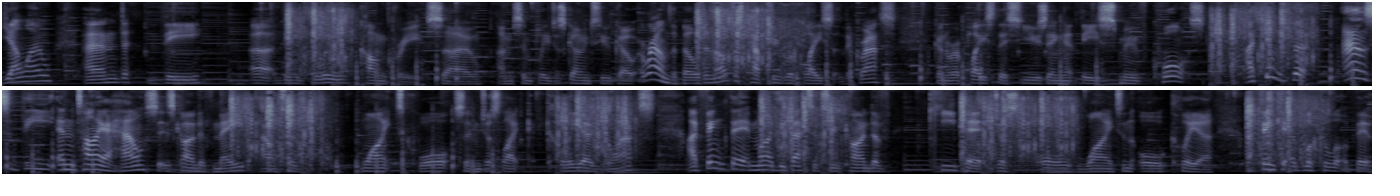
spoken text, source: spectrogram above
yellow and the uh, the blue concrete. So I'm simply just going to go around the building. I'll just have to replace the grass. Going to replace this using the smooth quartz. I think that as the entire house is kind of made out of white quartz and just like clear glass, I think that it might be better to kind of keep it just all white and all clear. I think it would look a little bit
